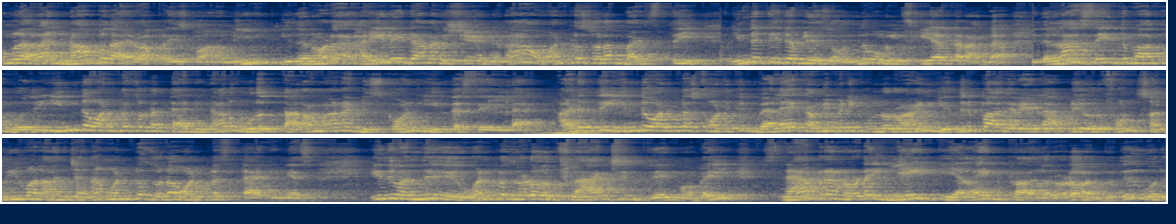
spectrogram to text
உங்களால் நாற்பதாயிரம் ரூபாய் ப்ரைஸ் வாங்க முடியும். இதனோட ஹைலைட்டான விஷயம் என்னன்னா ஒன் பிளஸோட பட் தி இந்த டிடபிள்யூஸ் வந்து உங்களுக்கு ஃப்ரீயாக தராங்க. இதெல்லாம் சேர்த்து பார்க்கும்போது இந்த ஒன் பிளஸோட தேர்ட்டினார் ஒரு தரமான டிஸ்கவுண்ட் இந்த சேலில் அடுத்து இந்த ஒன் பிளஸ் ஃபோனுக்கு விலையை கம்மி பண்ணி கொண்டு வருவாங்கன்னு எதிர்பார்க்கவே இல்லை. அப்படி ஒரு ஃபோன் சமீபமாக லான்ச் ஆனால் ஒன் பிளஸோட ஒன் பிளஸ் தேர்ட்டின் எஸ் இது வந்து ஒன் பிளஸோட ஒரு ஃபிளாக்ஷிப் கிரேட் மொபைல் ஸ்னாப்ட்ராகனோட எயிட் எலைட் ப்ராசரோட வந்தது. ஒரு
